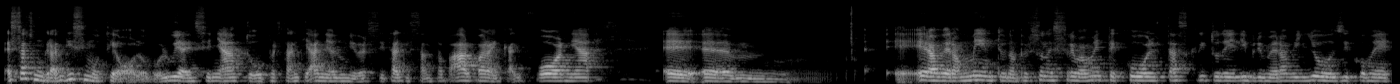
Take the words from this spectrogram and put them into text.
è stato un grandissimo teologo, lui ha insegnato per tanti anni all'Università di Santa Barbara in California, e, ehm, era veramente una persona estremamente colta, ha scritto dei libri meravigliosi come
